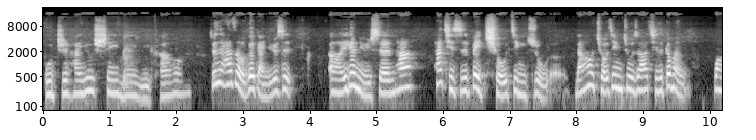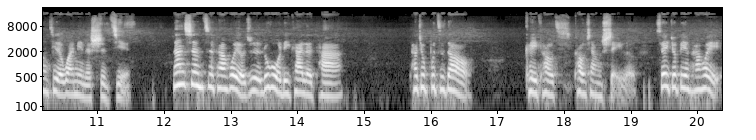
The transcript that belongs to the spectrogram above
不知还有谁能依靠。就是他这首歌感觉就是，呃，一个女生她她其实被囚禁住了，然后囚禁住之后，其实根本忘记了外面的世界。那甚至他会有，就是如果我离开了他，他就不知道可以靠靠向谁了，所以就变他会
